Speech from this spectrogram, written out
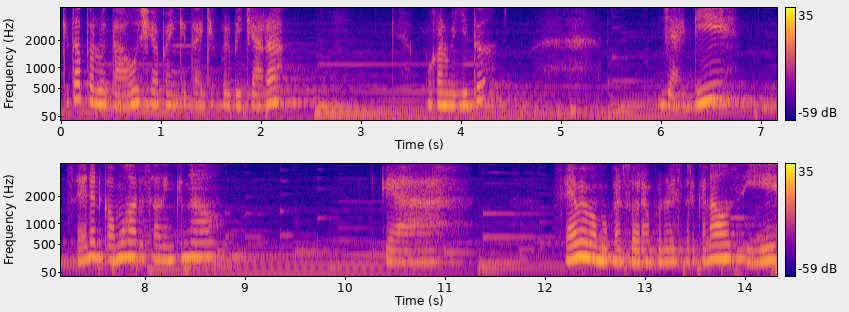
kita perlu tahu siapa yang kita ajak berbicara. Bukan begitu? Jadi, saya dan kamu harus saling kenal. Ya, saya memang bukan seorang penulis terkenal sih.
